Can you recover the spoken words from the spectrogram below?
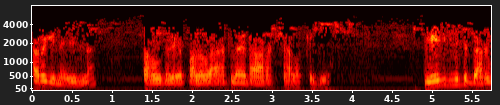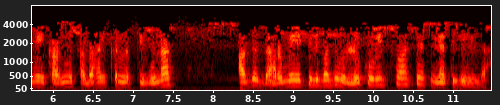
අරගෙන ඇවිල්ලා සහෝදරයා පළවා හටලා ඒට ආරක්ෂාවක් ලැබුවා. මේ විදිහට ධර්මයේ කරුණු සඳහන් කරලා තිබුණත් අද ධර්මයේ පිළිබඳව ලොකු විශ්වාසයක් නැති හින්දා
